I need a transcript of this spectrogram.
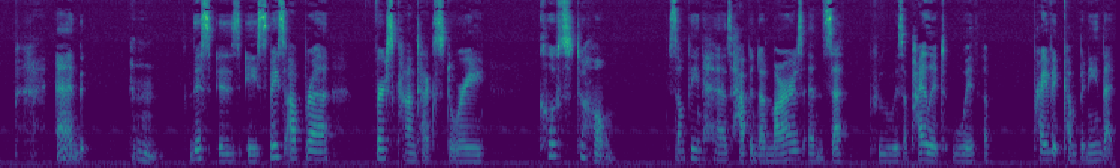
and this is a space opera, first contact story, close to home. Something has happened on Mars, and Seth, who is a pilot with a private company that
